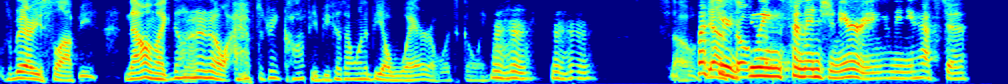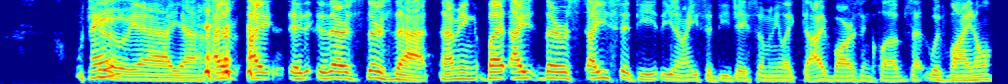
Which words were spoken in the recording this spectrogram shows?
very sloppy. Now I'm like, no, no, no, no. I have to drink coffee because I want to be aware of what's going on. Mhm. Mhm. So, Plus, yeah, you're so doing some engineering. I mean, you have to. true. Yeah. Yeah. I, I, it, there's, there's that. I mean, but I, there's, I used to, D, you know, I used to DJ so many like dive bars and clubs that with vinyl.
